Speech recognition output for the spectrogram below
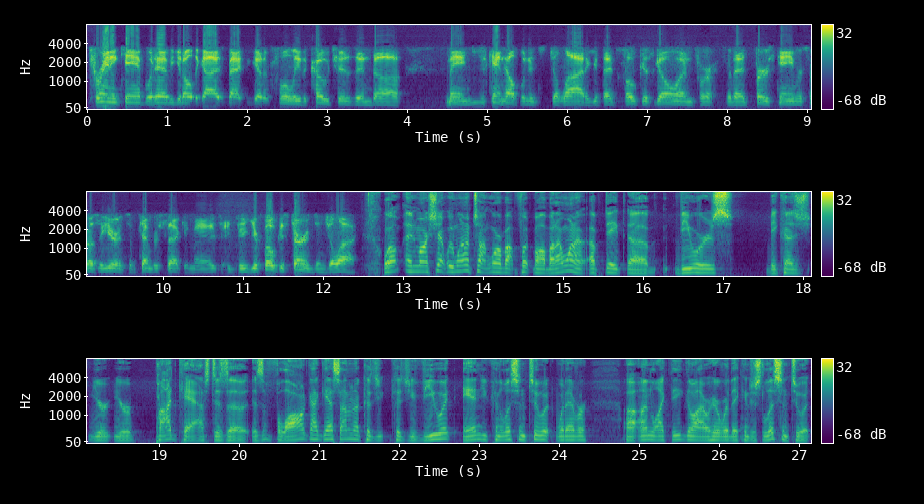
training camp, what have you, get all the guys back together fully, the coaches, and uh, man, you just can't help when it's July to get that focus going for for that first game, especially here on September second. Man, it's, it, your focus turns in July. Well, and Marchant, we want to talk more about football, but I want to update uh, viewers because your your podcast is a is a vlog, I guess. I don't know because you, cause you view it and you can listen to it, whatever. Uh, unlike the Eagle Hour here, where they can just listen to it,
